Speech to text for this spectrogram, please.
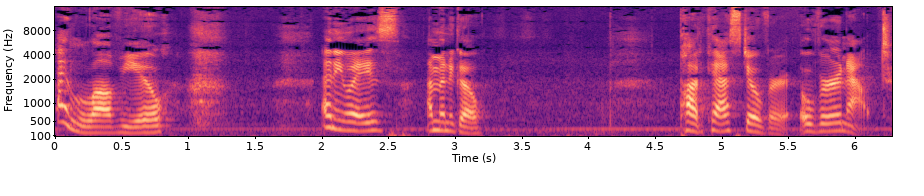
I love you. Anyways, I'm gonna go. Podcast over. Over and out.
